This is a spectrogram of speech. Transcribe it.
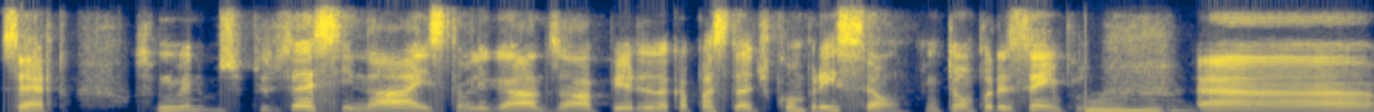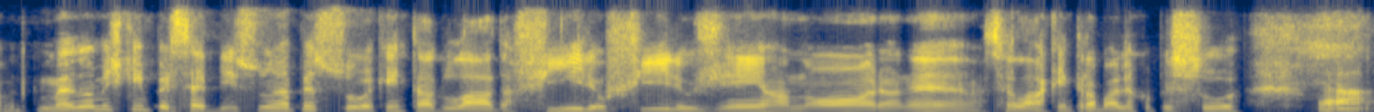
Certo. Os principais sinais estão ligados à perda da capacidade de compreensão. Então, por exemplo, uhum. uh, normalmente quem percebe isso não é a pessoa, quem está do lado, a filha, o filho, o genro, a nora, né, sei lá, quem trabalha com a pessoa. Tá.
